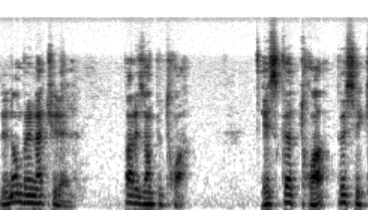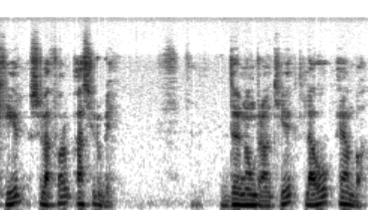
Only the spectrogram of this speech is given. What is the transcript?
le nombre naturel. Par exemple 3. Est-ce que 3 peut s'écrire sous la forme A sur B? Deux nombres entiers, là-haut et en bas.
